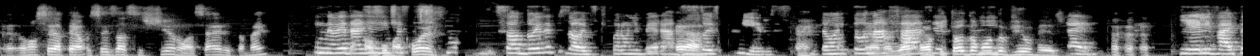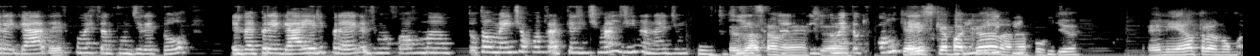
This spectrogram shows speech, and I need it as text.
eu não sei até, vocês assistiram a série também? Sim, na verdade Alguma a gente assistiu coisa? só dois episódios que foram liberados, é. os dois primeiros. É. Então eu estou é, na fase. É, é o que todo mundo viu mesmo. É. e ele vai pregar, ele conversando com o diretor, ele vai pregar e ele prega de uma forma totalmente ao contrário do que a gente imagina, né, de um culto. Que Exatamente. Isso, ele é. comentou que como que é isso que é bacana, né, porque ele entra numa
